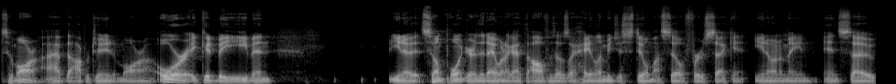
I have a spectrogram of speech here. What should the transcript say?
tomorrow I have the opportunity tomorrow, or it could be even you know, at some point during the day when I got to the office, I was like, hey, let me just steal myself for a second. You know what I mean? And so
